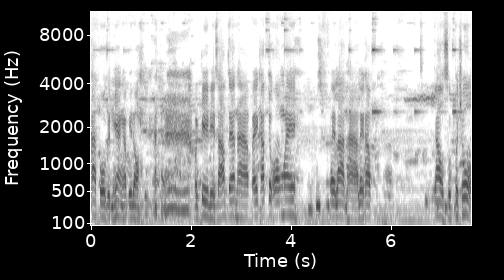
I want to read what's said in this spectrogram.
ค่าตัวขึ้นแห้งครับพี่น้องเมื่อกี้นี่สามแสนหาไปครับเจ้าของไม่ได้ล้านหาเลยครับ เจ้าสุประโชค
